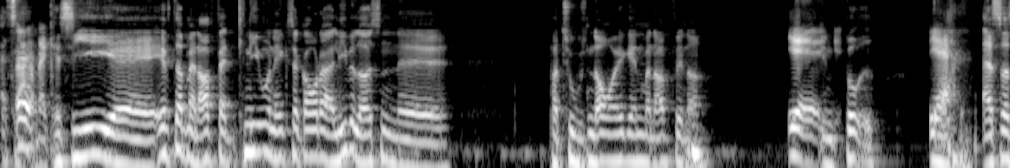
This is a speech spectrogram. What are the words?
Altså, man kan sige, øh, efter man opfandt kniven, ikke, så går der alligevel også en øh, par tusind år, ikke, inden man opfinder Ja, en båd. Ja. Altså, Ej,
